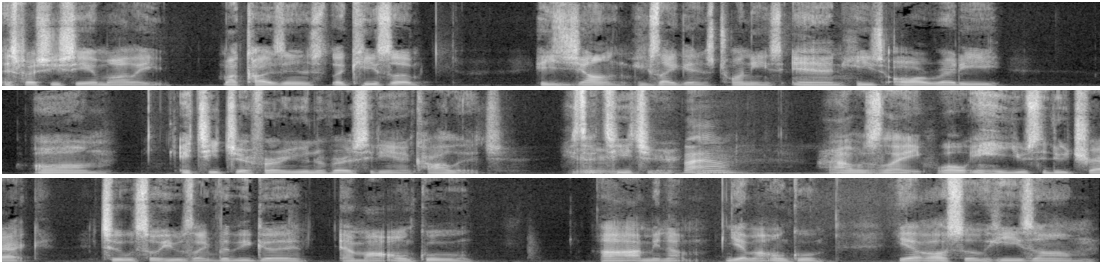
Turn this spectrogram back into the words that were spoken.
Especially seeing my like my cousins. Like he's a he's young. He's like in his twenties and he's already um a teacher for a university and college. He's a teacher. Wow. And I was like, whoa, and he used to do track too, so he was like really good. And my uncle, uh, I mean, um, yeah, my uncle, yeah, also he's um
